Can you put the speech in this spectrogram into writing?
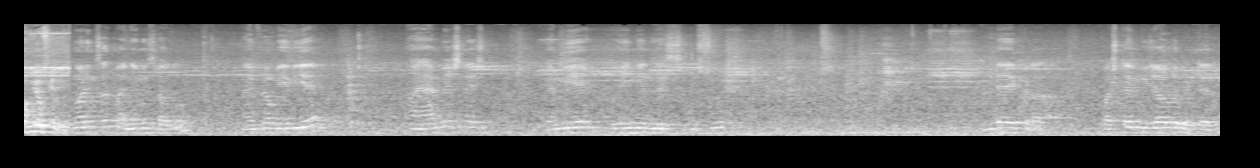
how your feeling good morning sir my name is Raghu I from BBA BBA. Ambition is MBA doing in this institute అంటే ఇక్కడ ఫస్ట్ టైం విజయవాడలో పెట్టారు.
